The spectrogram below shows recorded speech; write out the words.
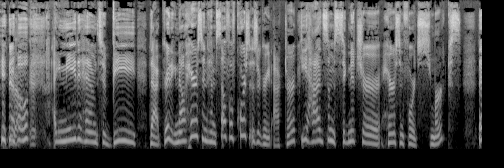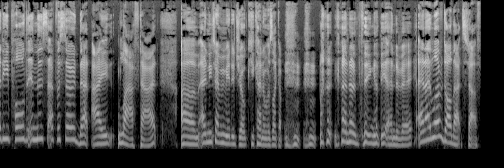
You know, you know it... I need him to be that gritty. Now Harrison himself, of course, is a great actor. He had some signature Harrison Ford smirks that he pulled in this episode that I laughed at. Um, anytime he made a joke, he kind of was like a kind of thing at the end of it, and I loved all that stuff.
